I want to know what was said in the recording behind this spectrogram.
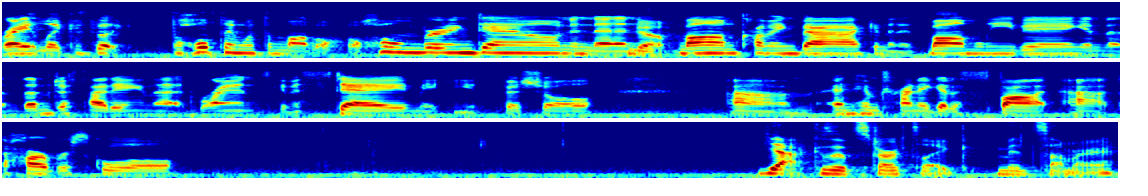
Right? Like, 'cause like the whole thing with the model the home burning down, and then Yeah. his mom coming back, and then his mom leaving, and then them deciding that Ryan's going to stay and making it official, um, and him trying to get a spot at the harbor school. Yeah, because it starts like midsummer.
